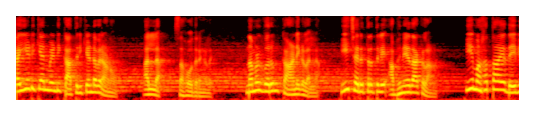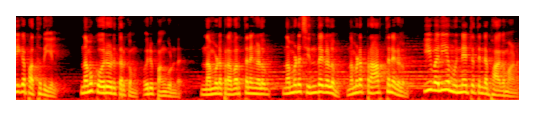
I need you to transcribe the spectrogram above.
കൈയടിക്കാൻ വേണ്ടി കാത്തിരിക്കേണ്ടവരാണോ? അല്ല സഹോദരങ്ങളെ നമ്മൾ വെറും കാണികളല്ല ഈ ചരിത്രത്തിലെ അഭിനേതാക്കളാണ്. ഈ മഹത്തായ ദൈവിക പദ്ധതിയിൽ നമുക്ക് ഓരോരുത്തർക്കും ഒരു പങ്കുണ്ട്. നമ്മുടെ പ്രവർത്തനങ്ങളും നമ്മുടെ ചിന്തകളും നമ്മുടെ പ്രാർത്ഥനകളും ഈ വലിയ മുന്നേറ്റത്തിന്റെ ഭാഗമാണ്.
